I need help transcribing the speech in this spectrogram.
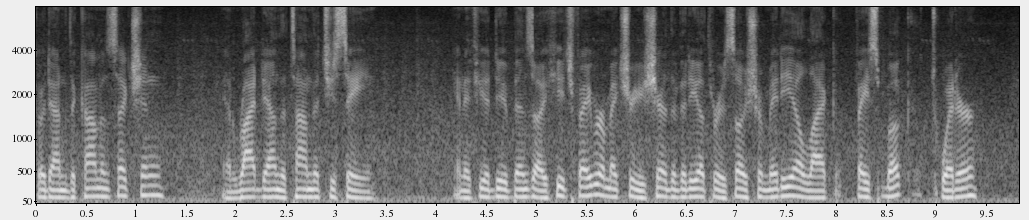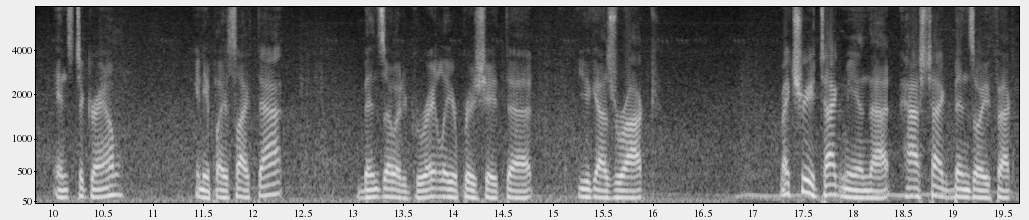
Go down to the comment section and write down the time that you see. And if you do Benzo a huge favor, make sure you share the video through social media like Facebook, Twitter, Instagram, any place like that. Benzo would greatly appreciate that. You guys rock. Make sure you tag me in that hashtag Benzo Effect.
